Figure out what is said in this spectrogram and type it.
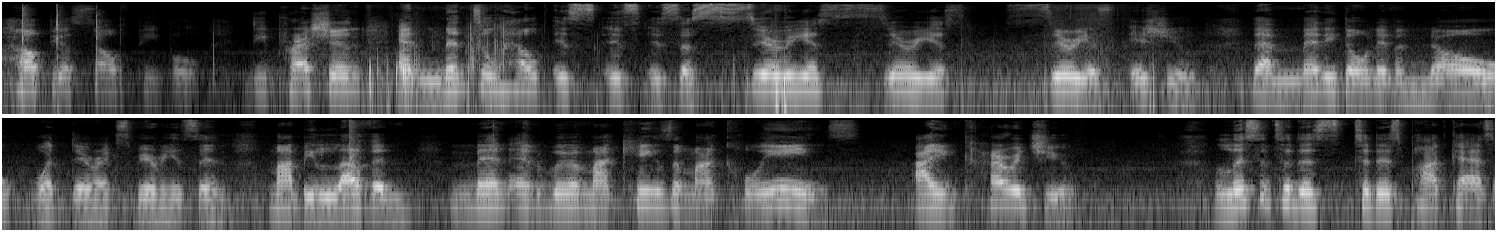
Help yourself, people. Depression and mental health is, is, is a serious serious, serious issue that many don't even know what they're experiencing. My beloved men and women, my kings and my queens, I encourage you listen to this to this podcast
